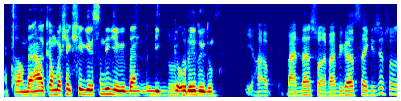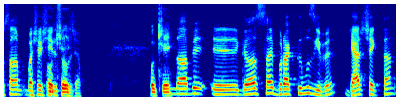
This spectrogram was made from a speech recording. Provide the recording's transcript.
E, tamam ben Hakan Başakşehir girsin deyince bir ben bir Dur, dur. orayı duydum. Ha, benden sonra ben bir Galatasaray gireceğim sonra sana Başakşehir'i Okey. salacağım. Okey. Şimdi abi e, Galatasaray bıraktığımız gibi gerçekten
